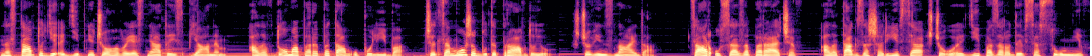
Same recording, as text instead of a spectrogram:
Не став тоді Едіп нічого виясняти із п'яним, але вдома перепитав у Поліба, чи це може бути правдою, що він знайда. Цар усе заперечив, але так зашарівся, що у Едіпа зародився сумнів.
